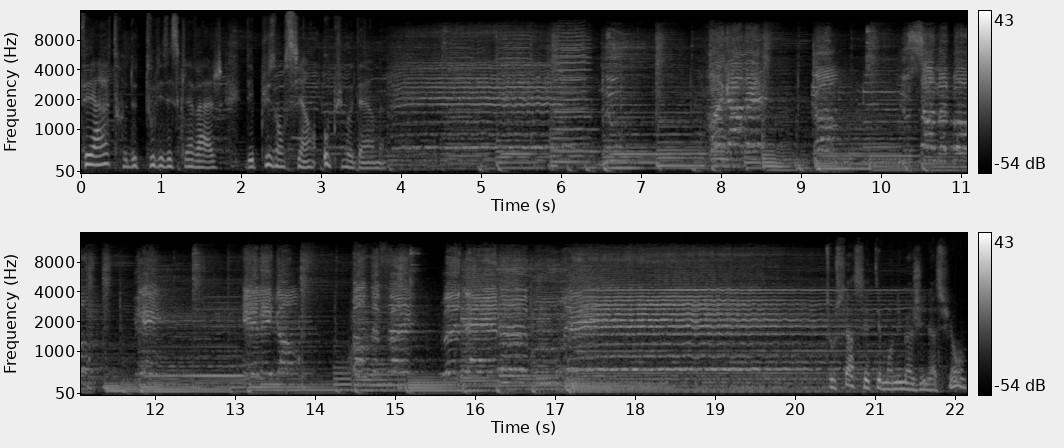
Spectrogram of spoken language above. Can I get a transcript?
théâtre de tous les esclavages, des plus anciens aux plus modernes. Tout ça, c'était mon imagination.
